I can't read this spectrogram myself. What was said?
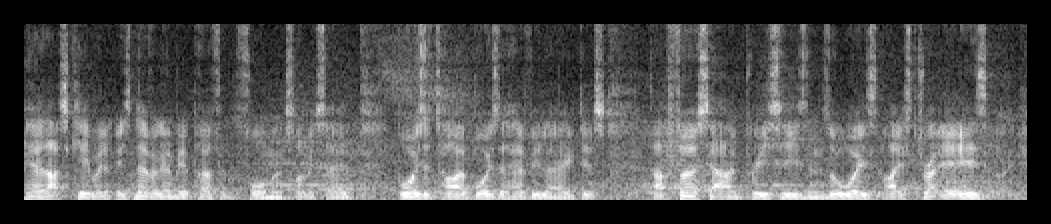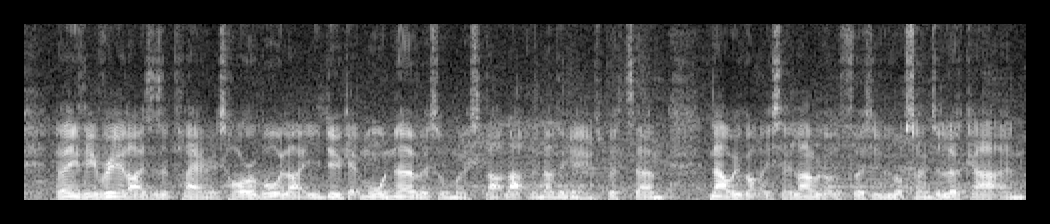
yeah, that's key. It's never going to be a perfect performance, like we said. Boys are tired, boys are heavy legged. It's that first out in pre-season is always like it's, it is I don't think you realise as a player it's horrible. Like you do get more nervous almost about that than other games. But um, now we've got, like you say, now we've got the footage, we've got something to look at, and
